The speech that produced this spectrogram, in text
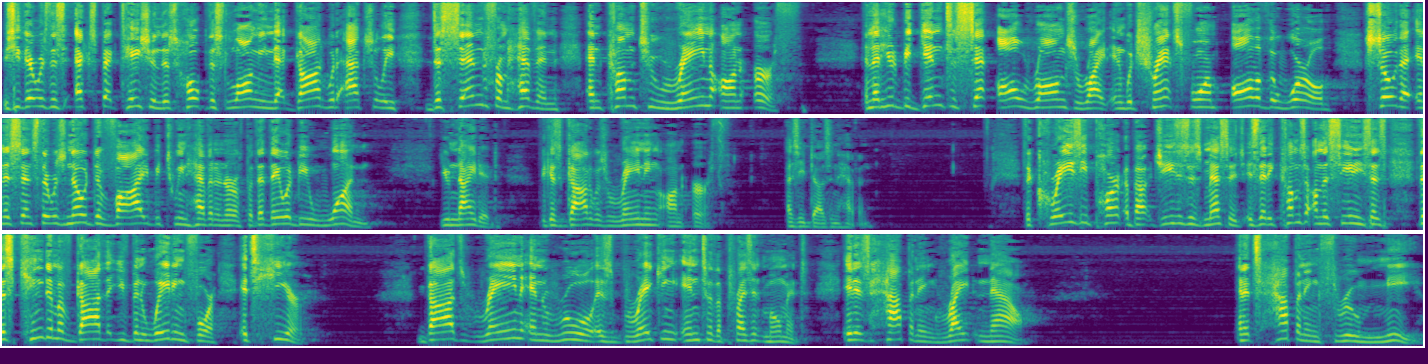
You see, there was this expectation, this hope, this longing that God would actually descend from heaven and come to reign on earth. And that he would begin to set all wrongs right and would transform all of the world so that, in a sense, there was no divide between heaven and earth, but that they would be one, united, because God was reigning on earth as he does in heaven. The crazy part about Jesus' message is that he comes on the scene and he says, this kingdom of God that you've been waiting for, it's here. God's reign and rule is breaking into the present moment. It is happening right now. And it's happening through me.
